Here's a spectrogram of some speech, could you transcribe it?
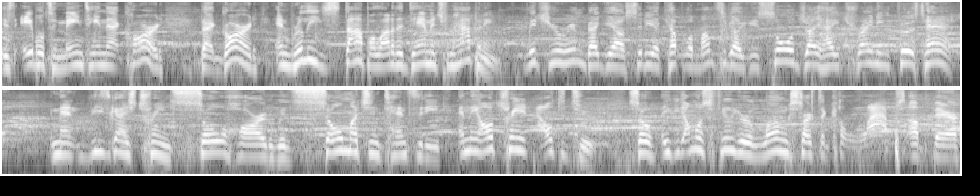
is able to maintain that guard, that guard, and really stop a lot of the damage from happening. Mitch, you were in Baguio City a couple of months ago. You saw Geje training firsthand. Man, these guys train so hard with so much intensity, and they all train at altitude. So you could almost feel your lungs start to collapse up there,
